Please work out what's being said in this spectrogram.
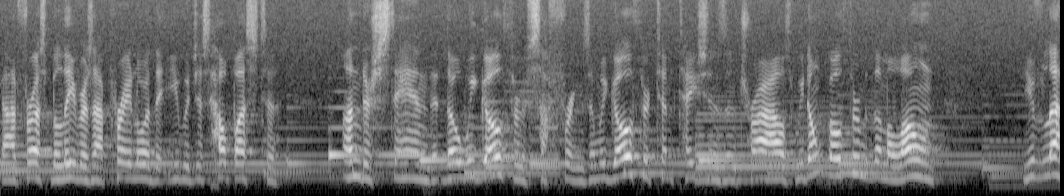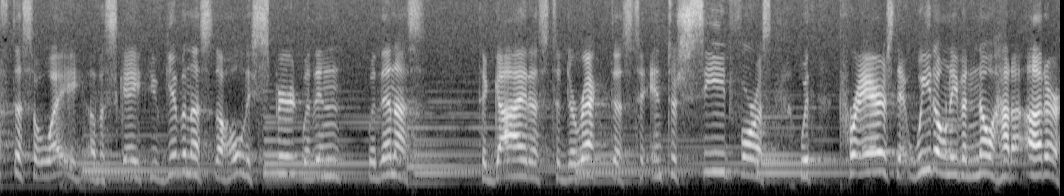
God, for us believers, I pray, Lord, that you would just help us to understand that though we go through sufferings and we go through temptations and trials, we don't go through them alone. You've left us a way of escape. You've given us the Holy Spirit within, within us to guide us, to direct us, to intercede for us with prayers that we don't even know how to utter.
